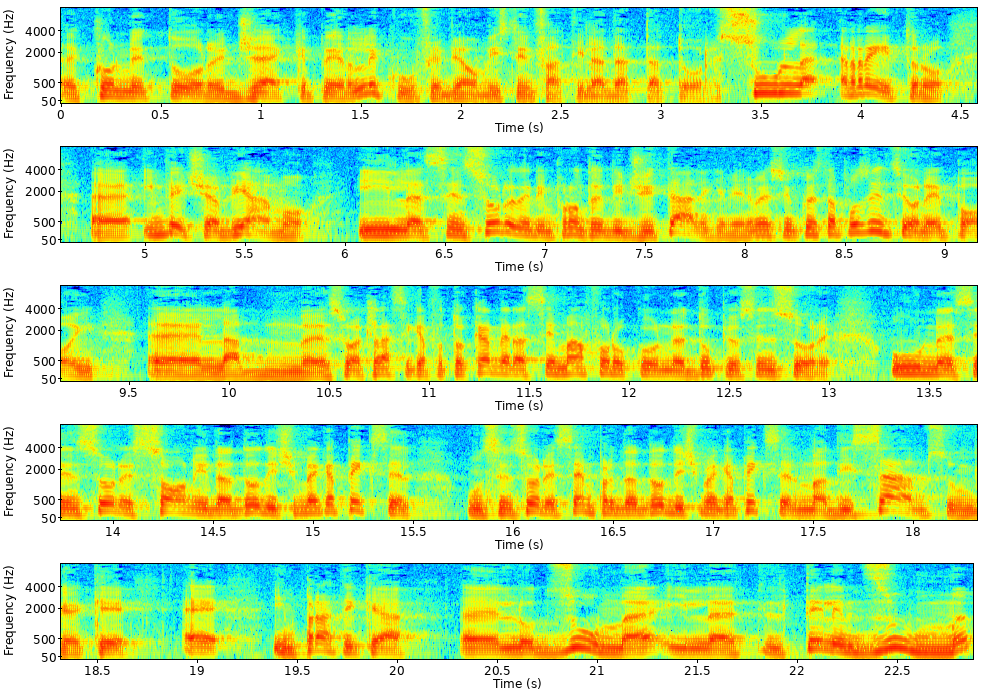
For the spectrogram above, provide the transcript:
eh, connettore jack per le cuffie, abbiamo visto infatti l'adattatore. Sul retro eh, invece abbiamo il sensore delle impronte digitali che viene messo in questa posizione e poi eh, la mm, sua classica fotocamera semaforo con doppio sensore, un sensore Sony da 12 megapixel, un sensore sempre da 12 megapixel ma di Samsung che è in pratica eh, lo zoom, il, il telezoom,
